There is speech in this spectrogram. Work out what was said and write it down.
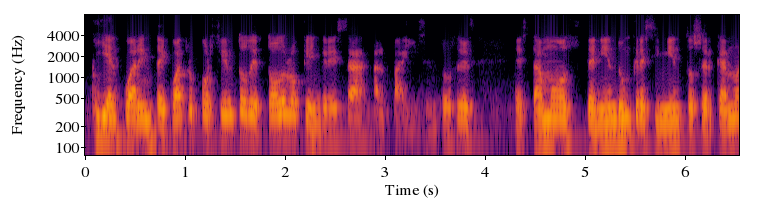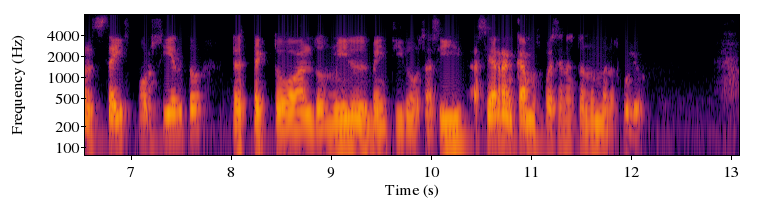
y el 44% de todo lo que ingresa al país. Entonces, estamos teniendo un crecimiento cercano al 6% respecto al 2022. Así, así arrancamos pues en estos números, Julio.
